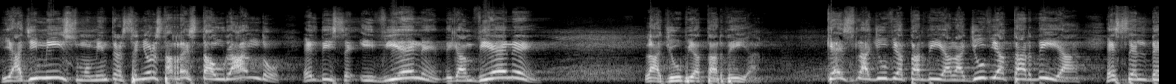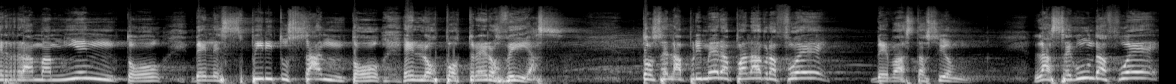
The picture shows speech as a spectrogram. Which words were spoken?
Y allí mismo, mientras el Señor está restaurando, Él dice, y viene, digan, viene la lluvia tardía. ¿Qué es la lluvia tardía? La lluvia tardía es el derramamiento del Espíritu Santo en los postreros días. Entonces la primera palabra fue devastación. La segunda fue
